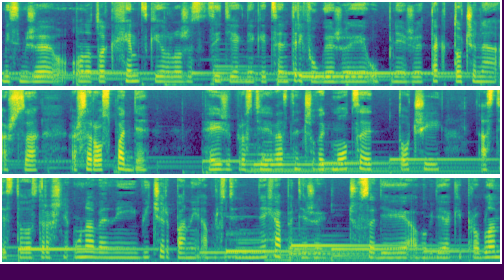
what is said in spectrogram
myslím, že ona tak chemicky hovorila, že sa cíti jak nejakej centrifuge, že je úplne že tak točená, až sa, až sa rozpadne. Hej, že proste vás ten človek moce, točí, a ste z toho strašne unavení, vyčerpaní a proste nechápete, že čo sa deje alebo kde je aký problém.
